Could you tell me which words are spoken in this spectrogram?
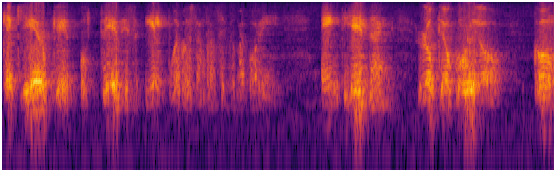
que quiero que ustedes y el pueblo de San Francisco de Macorís entiendan lo que ocurrió con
